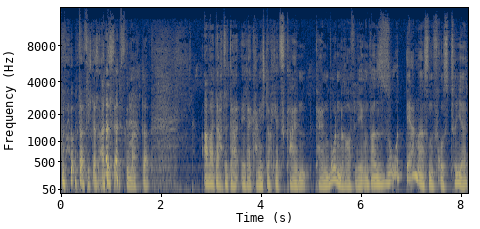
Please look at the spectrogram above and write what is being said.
dass ich das alles selbst gemacht habe. Aber dachte, da, ey, da kann ich doch jetzt keinen, keinen Boden drauflegen und war so dermaßen frustriert.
